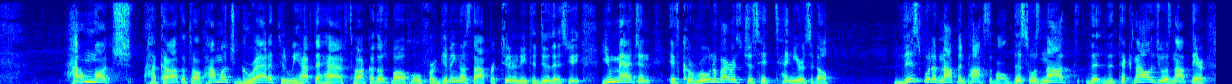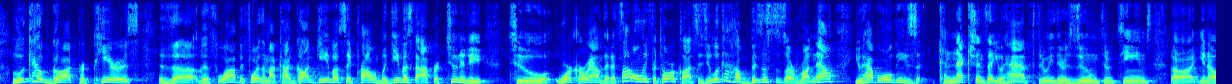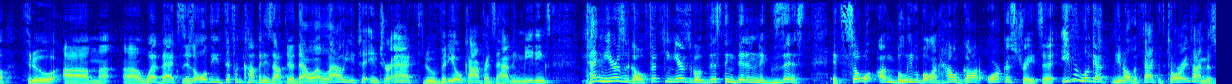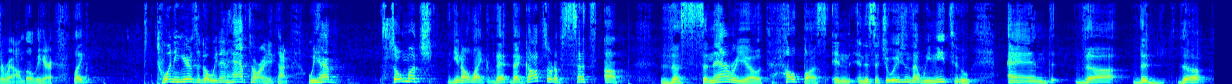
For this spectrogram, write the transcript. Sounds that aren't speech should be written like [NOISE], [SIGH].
how much hakarat tov, how much gratitude we have to have to Hakadosh Baruch Hu for giving us the opportunity to do this. You, you imagine if coronavirus just hit ten years ago this would have not been possible. This was not, the, the technology was not there. Look how God prepares the refuah before the makkah. God gave us a problem, but gave us the opportunity to work around it. It's not only for Torah classes. You look at how businesses are run now. You have all these connections that you have through either Zoom, through Teams, uh, you know, through um, uh, WebEx. There's all these different companies out there that will allow you to interact through video conference, having meetings. 10 years ago, 15 years ago, this thing didn't exist. It's so unbelievable on how God orchestrates it. Even look at, you know, the fact that Torah Anytime is around over here. Like, 20 years ago, we didn't have Torah Anytime. We have so much, you know, like that, that God sort of sets up the scenario to help us in, in the situations that we need to. And the, the, the,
